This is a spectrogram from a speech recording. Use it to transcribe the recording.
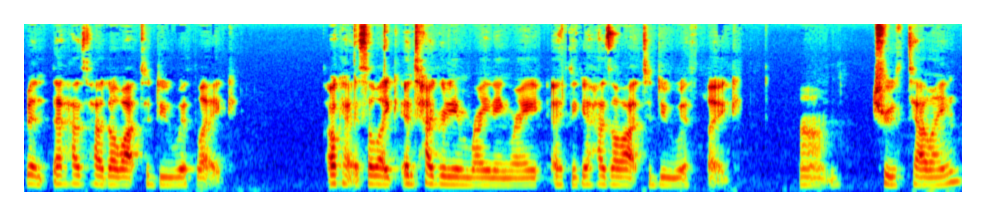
been that has had a lot to do with like okay, so like integrity in writing, right? I think it has a lot to do with like um, truth telling,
